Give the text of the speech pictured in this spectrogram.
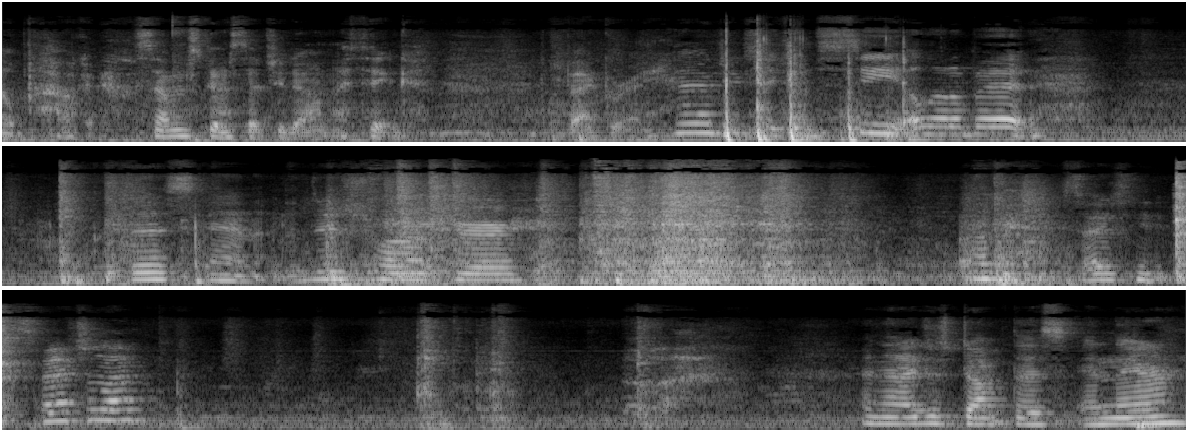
Nope. Okay. So I'm just going to set you down, I think back right here just so you can see a little bit. This and the dishwasher. Okay, so I just need a spatula. And then I just dump this in there.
